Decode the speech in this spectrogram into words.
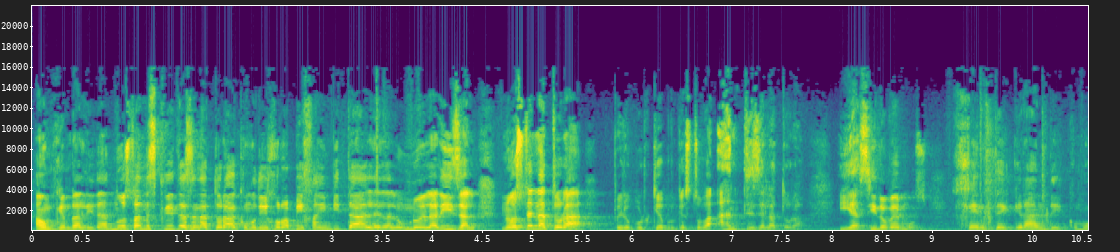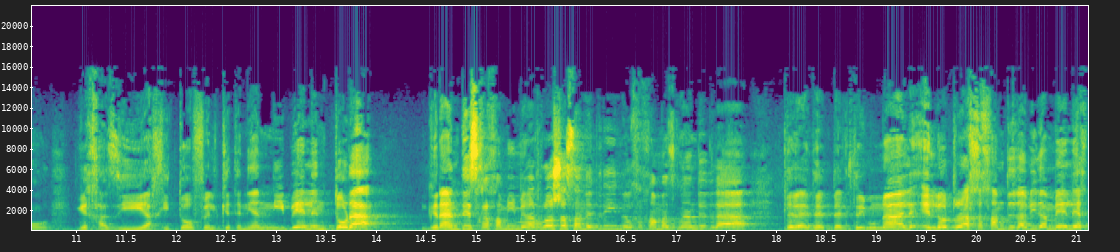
aunque en realidad no están escritas en la Torah, como dijo Rabbi Jaim Vital, el alumno de Arizal, no está en la Torah. ¿Pero por qué? Porque esto va antes de la Torah. Y así lo vemos. Gente grande como Gehazi, Agitofel, que tenían nivel en Torah, grandes jajamim, el Rosh Sanedrin, el jajam más grande de la, del tribunal, el otro era jajam de David Amelech,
